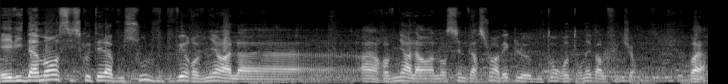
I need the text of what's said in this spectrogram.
Et évidemment, si ce côté-là vous saoule, vous pouvez revenir à à l'ancienne version avec le bouton retourner vers le futur. Voilà.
